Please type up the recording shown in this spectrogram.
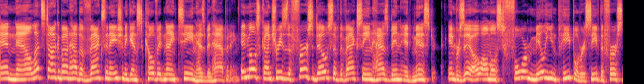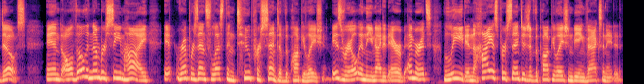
And now let's talk about how the vaccination against COVID 19 has been happening. In most countries, the first dose of the vaccine has been administered. In Brazil, almost 4 million people received the first dose. And although the numbers seem high, it represents less than 2% of the population. Israel and the United Arab Emirates lead in the highest percentage of the population being vaccinated,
